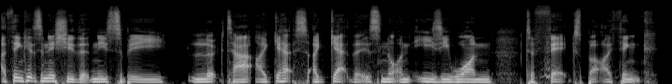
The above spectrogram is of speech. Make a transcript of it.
i think it's an issue that needs to be looked at. I guess i get that it's not an easy one to fix but i think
